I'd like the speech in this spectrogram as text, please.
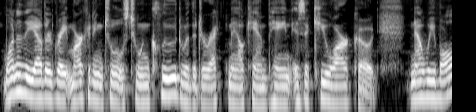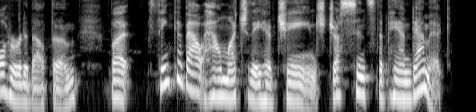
One of the other great marketing tools to include with a direct mail campaign is a QR code. Now, we've all heard about them, but think about how much they have changed just since the pandemic.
